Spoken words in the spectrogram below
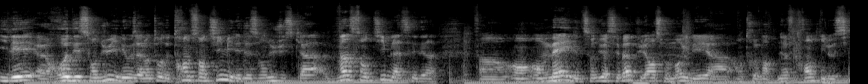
il est euh, redescendu. Il est aux alentours de 30 centimes. Il est descendu jusqu'à 20 centimes. Là, c'est, en, mai, il est descendu assez bas. Puis là, en ce moment, il est entre 29 30. Il aussi.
